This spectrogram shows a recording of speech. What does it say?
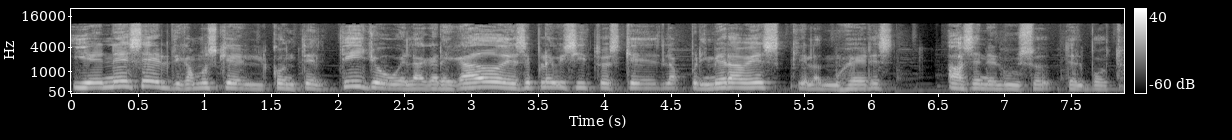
Y en ese, digamos que el contentillo o el agregado de ese plebiscito es que es la primera vez que las mujeres hacen el uso del voto.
